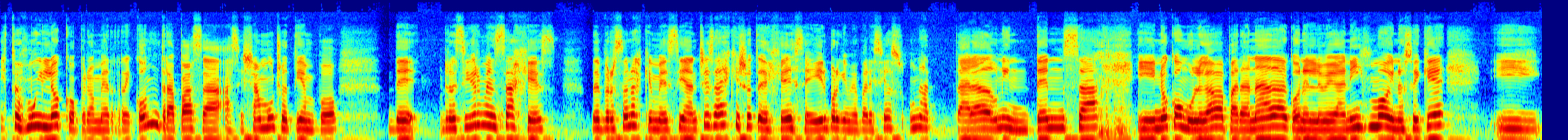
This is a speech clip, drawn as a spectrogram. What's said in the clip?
esto es muy loco, pero me recontrapasa hace ya mucho tiempo de recibir mensajes de personas que me decían, che, ¿sabes que yo te dejé de seguir porque me parecías una tarada, una intensa y no comulgaba para nada con el veganismo y no sé qué? Y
